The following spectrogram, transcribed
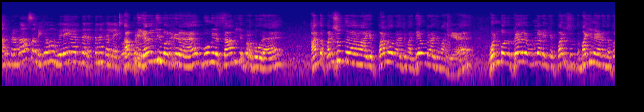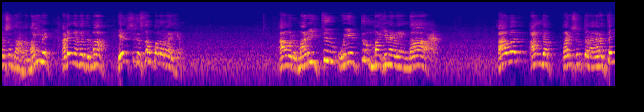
அது பிரகாசம் மிகவும் விலை உயர்ந்த ரத்தன கல்லை அப்படி இறங்கி வருகிற பூமியில ஸ்தாபிக்கப்பட போகிற அந்த பரிசுத்த நகரமாகிய பரலோ ராஜ்யமாகிய தேவன் ராஜ்யமாகிய ஒன்பது பேரை உள்ளடக்கிய பரிசுத்த மகிமை அடைந்த பரிசுத்த மகிமை அடைந்த என்ன தெரியுமா? இயேசு கிறிஸ்தான் பலராஜ்யம் அவர் மறித்து உயிர்த்து மகிமை அடைந்தார் அவர் அந்த பரிசுத்த நகரத்தை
